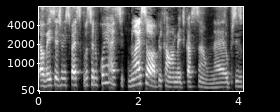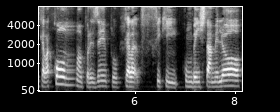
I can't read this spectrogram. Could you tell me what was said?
talvez seja uma espécie que você não conhece. Não é só aplicar uma medicação, né? Eu preciso que ela coma, por exemplo, que ela fique com um bem-estar melhor.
